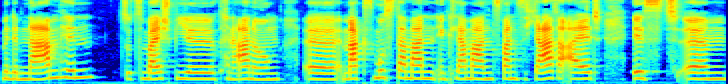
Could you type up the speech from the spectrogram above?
mit dem Namen hin. So zum Beispiel, keine Ahnung, äh, Max Mustermann in Klammern 20 Jahre alt, ist ähm,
